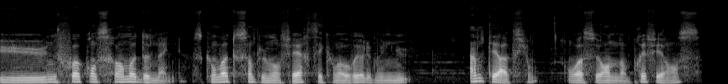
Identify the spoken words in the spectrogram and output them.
Une fois qu'on sera en mode online, ce qu'on va tout simplement faire, c'est qu'on va ouvrir le menu Interaction, on va se rendre dans Préférences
